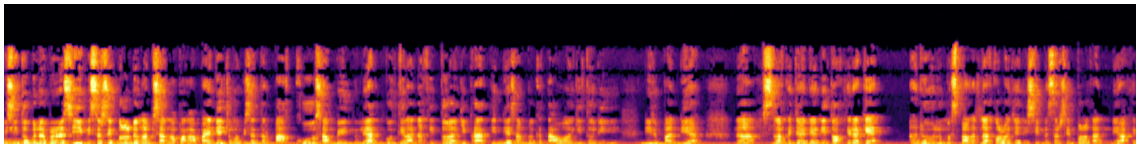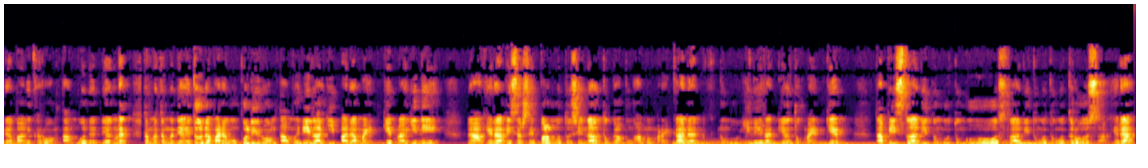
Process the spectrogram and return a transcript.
Di situ bener-bener si Mr. Simple udah nggak bisa ngapa-ngapain dia cuma bisa terpaku sambil ngeliat kuntilanak itu lagi perhatiin dia sambil ketawa gitu di di depan dia. Nah setelah kejadian itu akhirnya kayak aduh lemes banget lah kalau jadi si Mr. Simple kan dia akhirnya balik ke ruang tamu dan dia ngeliat teman-temannya itu udah pada ngumpul di ruang tamu ini lagi pada main game lagi nih nah akhirnya Mr. Simple mutusin lah untuk gabung sama mereka dan nunggu giliran dia untuk main game tapi setelah ditunggu-tunggu setelah ditunggu-tunggu terus akhirnya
